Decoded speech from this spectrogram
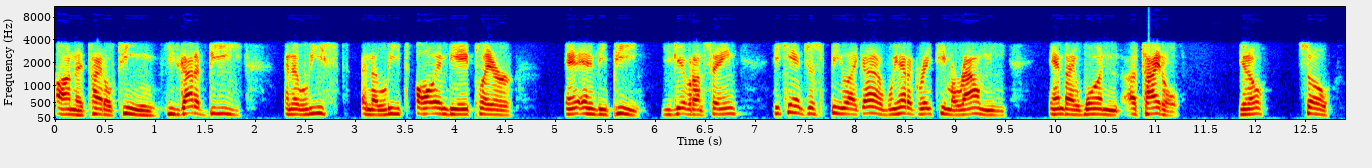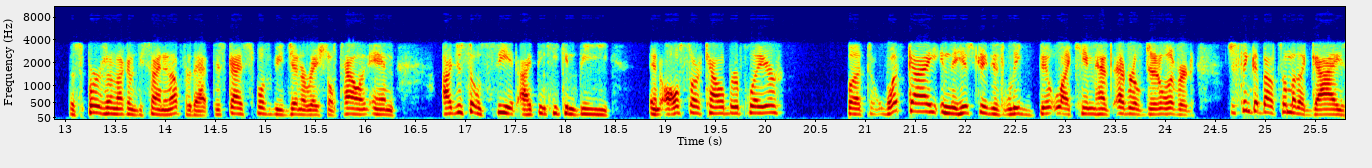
on a title team. He's got to be an at least an elite All NBA player and MVP. You get what I'm saying? He can't just be like, "Ah, oh, we had a great team around me, and I won a title." You know, so the Spurs are not going to be signing up for that. This guy's supposed to be generational talent, and I just don't see it. I think he can be an All-Star caliber player, but what guy in the history of this league built like him has ever delivered? Just think about some of the guys.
